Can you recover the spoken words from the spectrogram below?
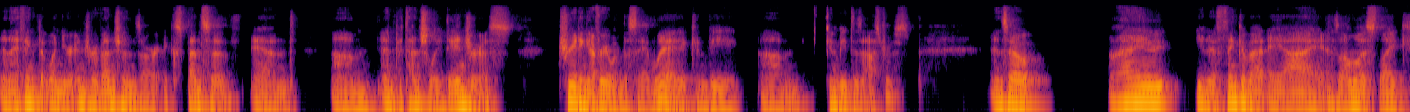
And I think that when your interventions are expensive and um, and potentially dangerous, treating everyone the same way can be um, can be disastrous. And so I you know think about AI as almost like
